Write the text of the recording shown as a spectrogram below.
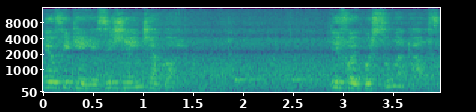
Eu fiquei exigente agora. E foi por sua causa.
